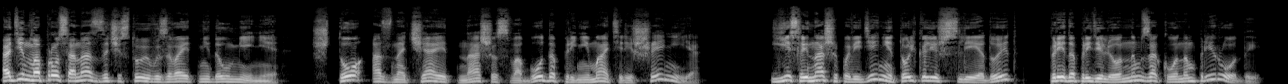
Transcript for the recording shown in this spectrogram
Один вопрос о нас зачастую вызывает недоумение. Что означает наша свобода принимать решения, если наше поведение только лишь следует предопределенным законам природы?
